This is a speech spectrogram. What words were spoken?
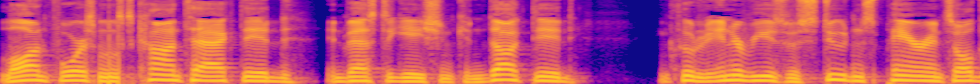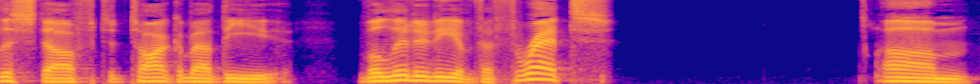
Law enforcement was contacted, investigation conducted, included interviews with students, parents, all this stuff to talk about the validity of the threat. Um,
